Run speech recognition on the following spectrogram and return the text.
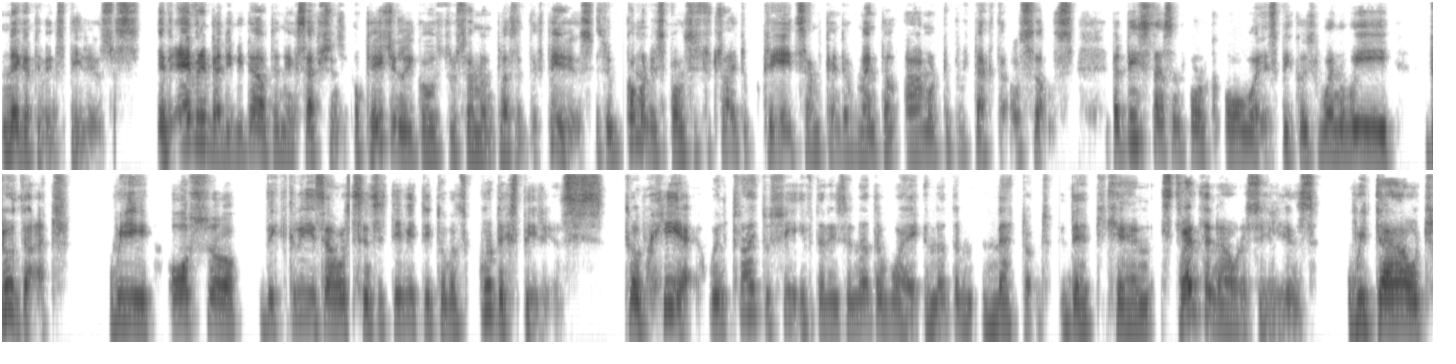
negative experiences. And everybody, without any exceptions, occasionally goes through some unpleasant experience. The common response is to try to create some kind of mental armor to protect ourselves. But this doesn't work always because when we do that, we also decrease our sensitivity towards good experiences. So here we'll try to see if there is another way, another method that can strengthen our resilience without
